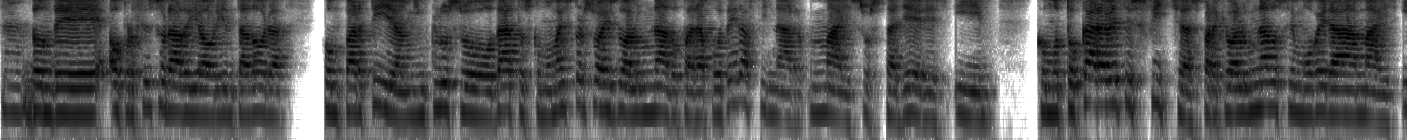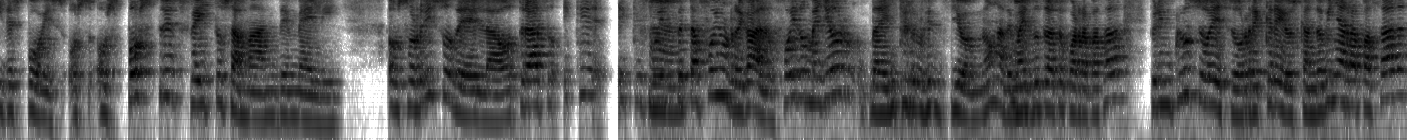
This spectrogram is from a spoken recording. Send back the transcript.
mm. donde o profesorado e a orientadora compartían incluso datos como máis persoais do alumnado para poder afinar máis os talleres e como tocar a veces fichas para que o alumnado se movera máis e despois os, os postres feitos a man de Meli o sorriso dela, o trato, é que, é que foi, mm. espeta, foi un regalo, foi do mellor da intervención, non? Ademais mm. do trato coa rapazada, pero incluso eso, recreos, cando viña a rapazada,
